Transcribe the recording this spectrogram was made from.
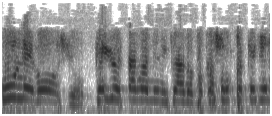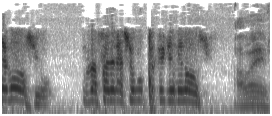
un negocio que ellos están administrando porque son un pequeño negocio, una federación un pequeño negocio, A ver.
